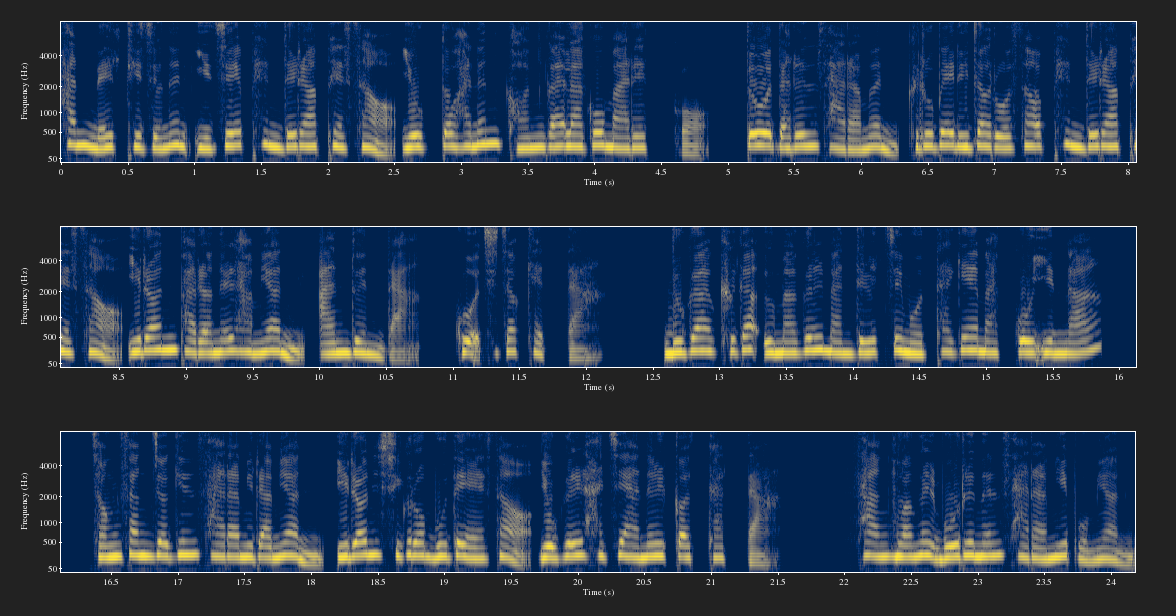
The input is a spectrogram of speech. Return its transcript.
한 네티즌은 이제 팬들 앞에서 욕도 하는 건가라고 말했고 또 다른 사람은 그룹의 리더로서 팬들 앞에서 이런 발언을 하면 안 된다. 고 지적했다. 누가 그가 음악을 만들지 못하게 막고 있나? 정상적인 사람이라면 이런 식으로 무대에서 욕을 하지 않을 것 같다. 상황을 모르는 사람이 보면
